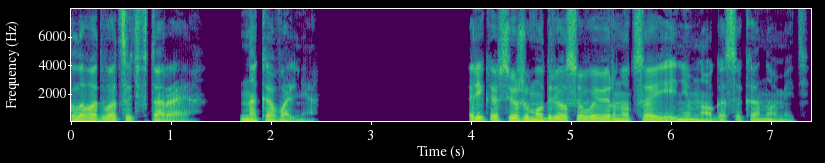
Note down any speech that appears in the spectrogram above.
Глава 22. Наковальня. Рика все же умудрился вывернуться и немного сэкономить.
